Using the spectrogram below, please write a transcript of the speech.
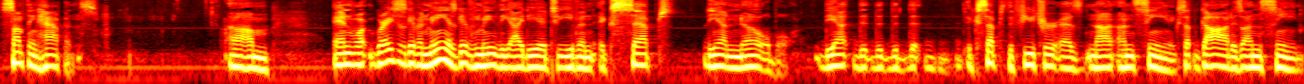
something happens. Um and what grace has given me has given me the idea to even accept the unknowable. The, the, the, the, the accept the future as not unseen, accept God as unseen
